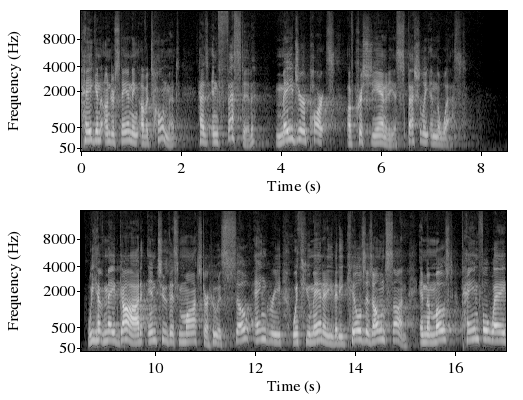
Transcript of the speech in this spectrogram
pagan understanding of atonement has infested major parts of Christianity, especially in the West. We have made God into this monster who is so angry with humanity that he kills his own son in the most painful way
